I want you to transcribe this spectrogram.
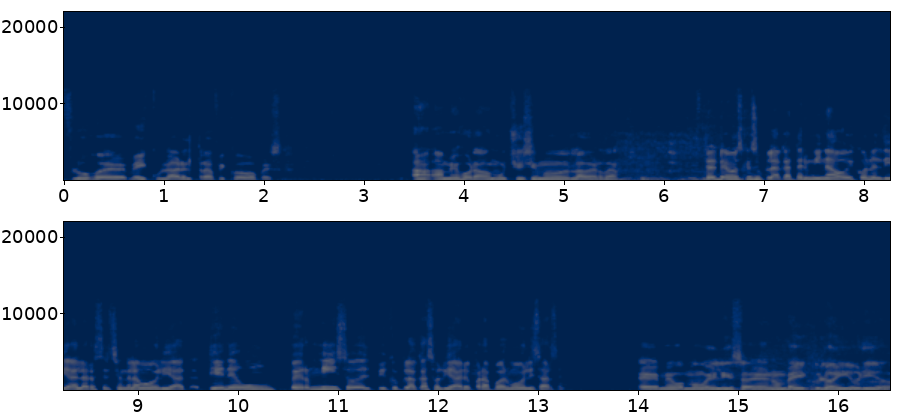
flujo de vehicular, el tráfico, pues ha, mejorado muchísimo, la verdad. Usted vemos que su placa termina hoy con el día de la restricción de la movilidad. ¿Tiene un permiso del pico y placa solidario para poder movilizarse? Eh, me movilizo en un vehículo híbrido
